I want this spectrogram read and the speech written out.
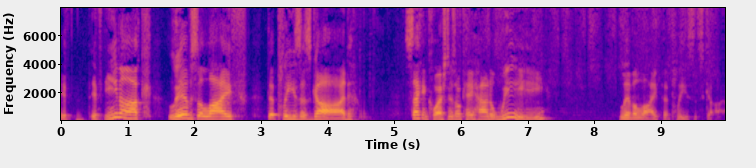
if, if Enoch lives a life that pleases God, second question is okay, how do we live a life that pleases God?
